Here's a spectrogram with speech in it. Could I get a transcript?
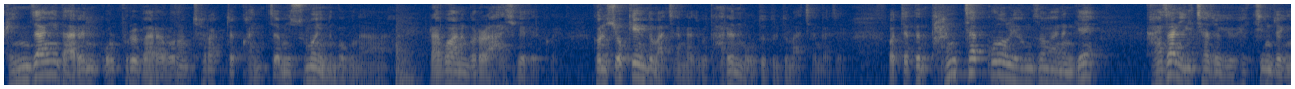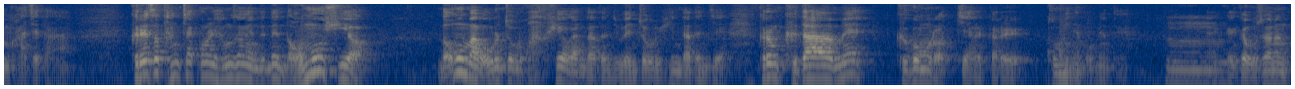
굉장히 다른 골프를 바라보는 철학적 관점이 숨어 있는 거구나 라고 하는 것을 아시게 될 거예요. 그건 쇼 게임도 마찬가지고 다른 모드들도 마찬가지예요. 어쨌든 탄착권을 형성하는 게 가장 일차적이고 핵심적인 과제다. 그래서 탄착권을 형성했는데 너무 휘어. 너무 막 오른쪽으로 확 휘어간다든지 왼쪽으로 휜다든지 그럼 그 다음에 그 공을 어찌 할까를 고민해 보면 돼요. 음, 네, 그러니까 우선은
